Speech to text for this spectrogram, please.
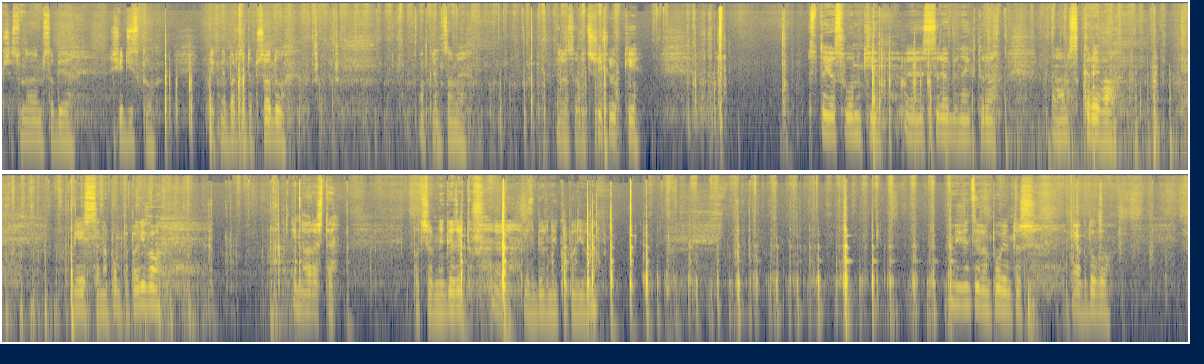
Przesunąłem sobie siedzisko jak najbardziej do przodu. Odkręcamy teraz sobie trzy śrubki z tej osłonki e, srebrnej, która nam skrywa miejsce na pompę paliwa i na resztę potrzebnych gadżetów e, w zbiorniku paliwa. Mniej więcej Wam powiem też jak długo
